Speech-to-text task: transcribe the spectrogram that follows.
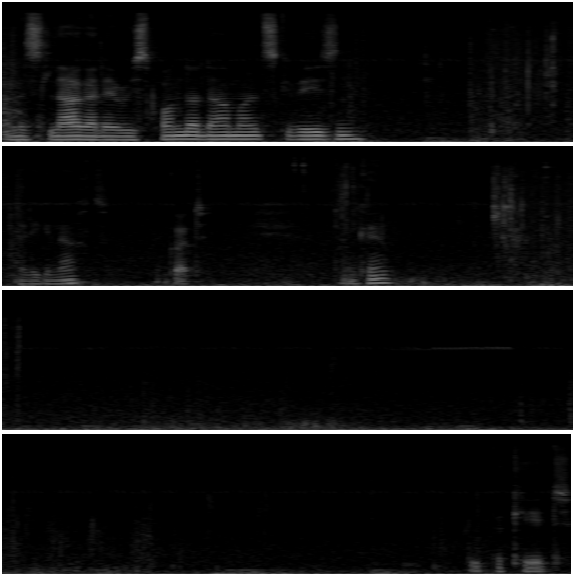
Alles Lager der Responder damals gewesen. Heilige Nacht. Oh Gott. Danke. Blutpaket.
